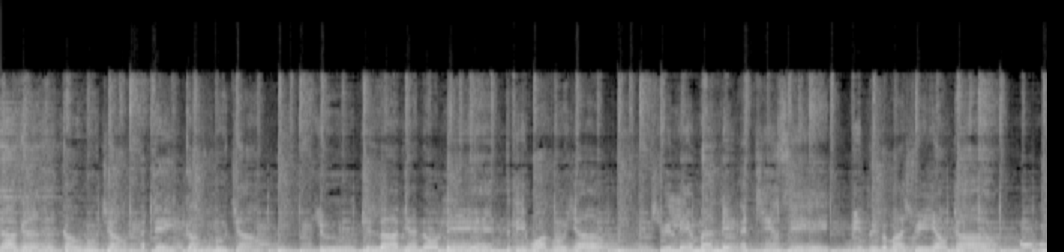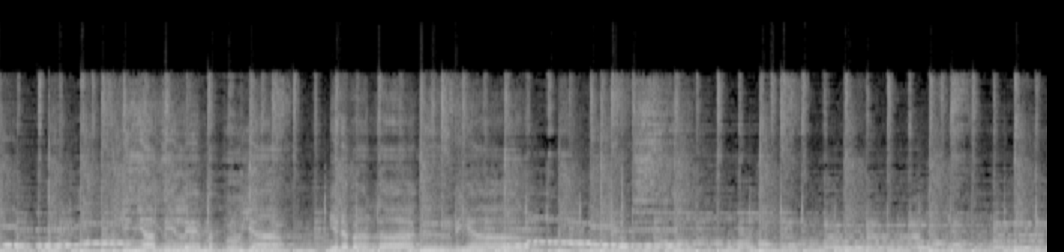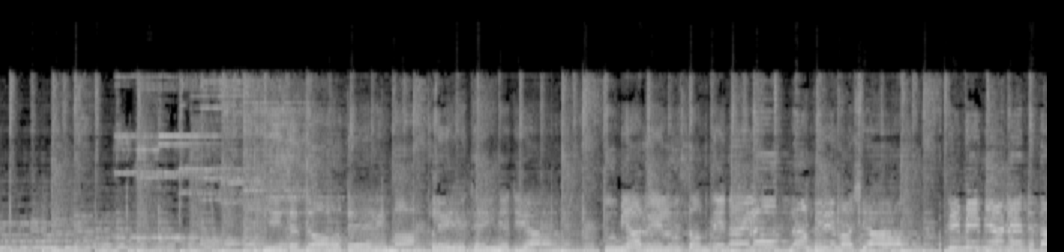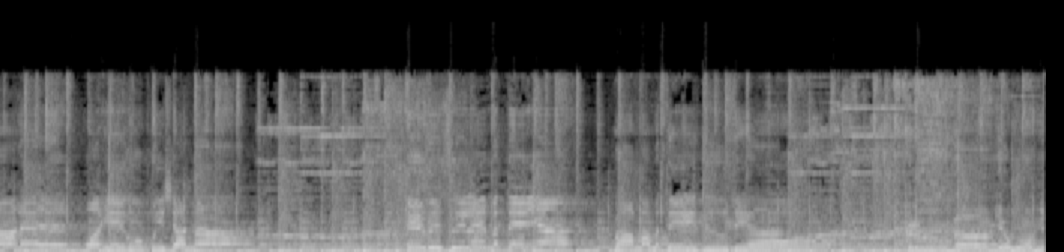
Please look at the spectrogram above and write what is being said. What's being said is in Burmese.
နာဂံကောင်းမှုကြောင့်အတိတ်ကောင်းမှုကြောင့်လူဖြစ်လာပြန်တော့လေတတိဘဝကိုရောက်ရွှေလင်းမန်းနဲ့အချင်းစီမင်းသွေးပမာရွှေရောင်တောင်းပညာသင်လဲမပူရမျက်နှာပန်းလာသူ ကရုဏာမြတ်ဝ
